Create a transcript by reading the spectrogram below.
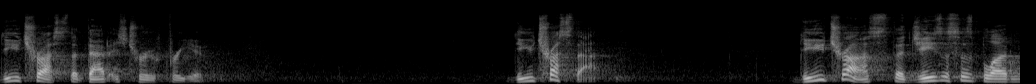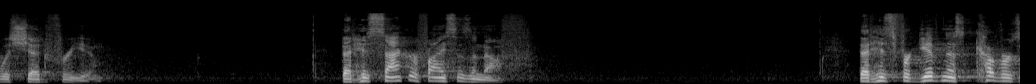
do you trust that that is true for you? Do you trust that? Do you trust that Jesus' blood was shed for you? That his sacrifice is enough? That his forgiveness covers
